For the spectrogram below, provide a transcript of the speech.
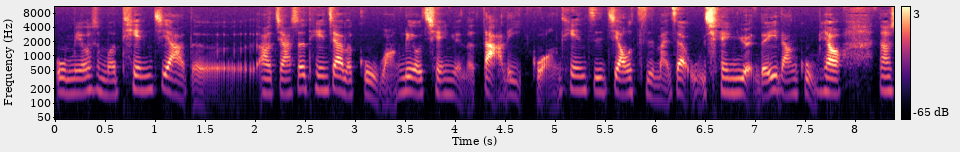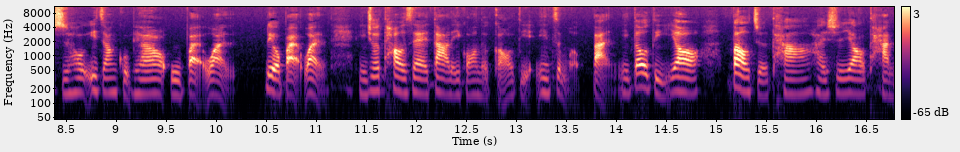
我们有什么天价的啊？假设天价的股王六千元的大力光，天之骄子买在五千元的一档股票，那时候一张股票要五百万。六百万，你就套在大力光的高点，你怎么办？你到底要抱着它，还是要摊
